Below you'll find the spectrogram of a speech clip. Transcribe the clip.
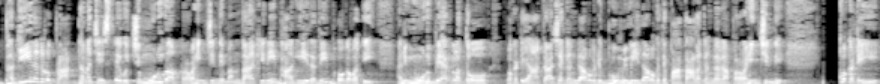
భగీరథుడు ప్రార్థన చేస్తే వచ్చి మూడుగా ప్రవహించింది మందాకిని భాగీరథి భోగవతి అని మూడు పేర్లతో ఒకటి ఆకాశగంగా ఒకటి భూమి మీద ఒకటి పాతాళ గంగగా ప్రవహించింది. ఇంకొకటి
